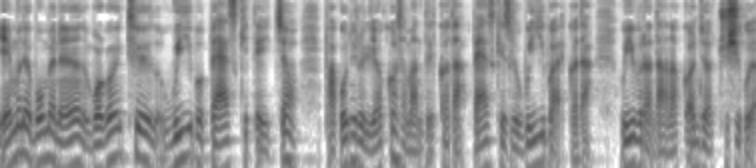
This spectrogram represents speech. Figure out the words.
예문에 보면은 we're going to weave a basket 돼 있죠? 바구니를 엮어서 만들 거다. basket을 weave 할 거다. weave란 단어 건져 주시고요.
